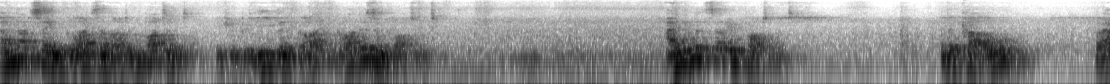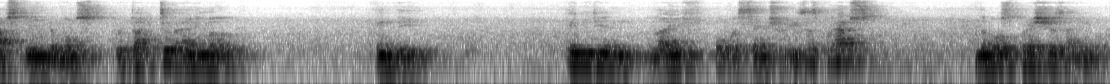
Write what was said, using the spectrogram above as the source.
I'm not saying gods are not important. If you believe in God, God is important. Animals are important. And the cow, perhaps being the most productive animal in the Indian life over centuries, is perhaps the most precious animal.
